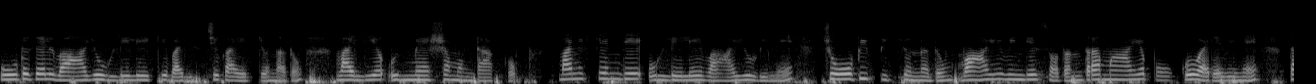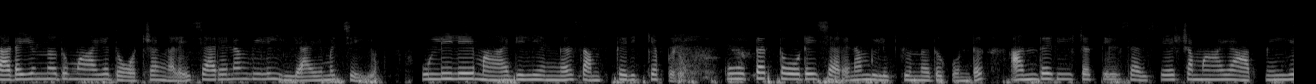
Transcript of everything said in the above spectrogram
കൂടുതൽ വായു ഉള്ളിലേക്ക് വലിച്ചു കയറ്റുന്നതും വലിയ ഉന്മേഷമുണ്ടാക്കും. മനുഷ്യന്റെ ഉള്ളിലെ വായുവിനെ ശോഭിപ്പിക്കുന്നതും വായുവിന്റെ സ്വതന്ത്രമായ പോക്കുവരവിനെ തടയുന്നതുമായ ദോഷങ്ങളെ ശരണം വിളി ഇല്ലായ്മ ചെയ്യും. ഉള്ളിലെ മാലിന്യങ്ങൾ സംസ്കരിക്കപ്പെടും. കൂട്ടത്തോടെ ശരണം വിളിക്കുന്നത് കൊണ്ട് അന്തരീക്ഷത്തിൽ സവിശേഷമായ ആത്മീയ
